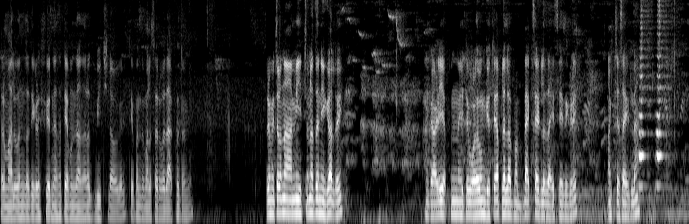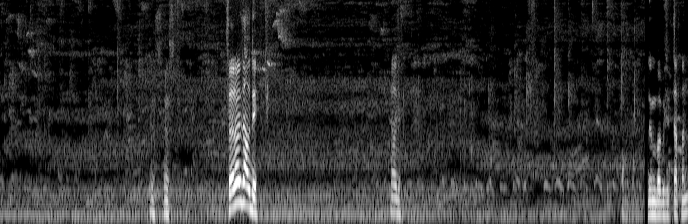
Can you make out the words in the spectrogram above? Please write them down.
तर मालवणला तिकडे फिरण्यासाठी आपण जाणार आहोत बीचला वगैरे. ते पण तुम्हाला सर्व दाखवतो मी. तर मित्रांनो आम्ही इथून आता निघालो आहे गाडी आपण इथे वळवून घेतोय. आपल्याला बॅक साईडला जायचं आहे तिकडे. मागच्या साईडला. सरळ जाऊ दे. जाऊ दे. तुम्ही बघू शकता आपण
